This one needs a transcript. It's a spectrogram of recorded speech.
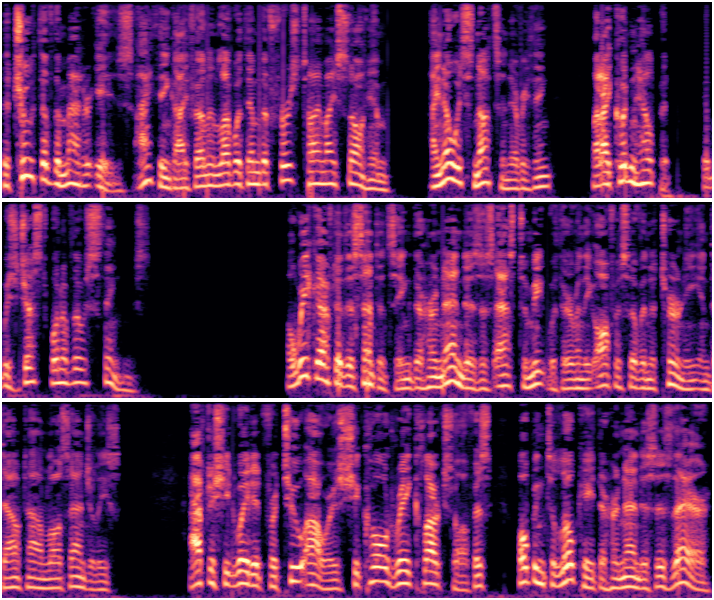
The truth of the matter is, I think I fell in love with him the first time I saw him. I know it's nuts and everything, but I couldn't help it. It was just one of those things. A week after the sentencing, the Hernandezes asked to meet with her in the office of an attorney in downtown Los Angeles. After she'd waited for two hours, she called Ray Clark's office, hoping to locate the Hernandezes there.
